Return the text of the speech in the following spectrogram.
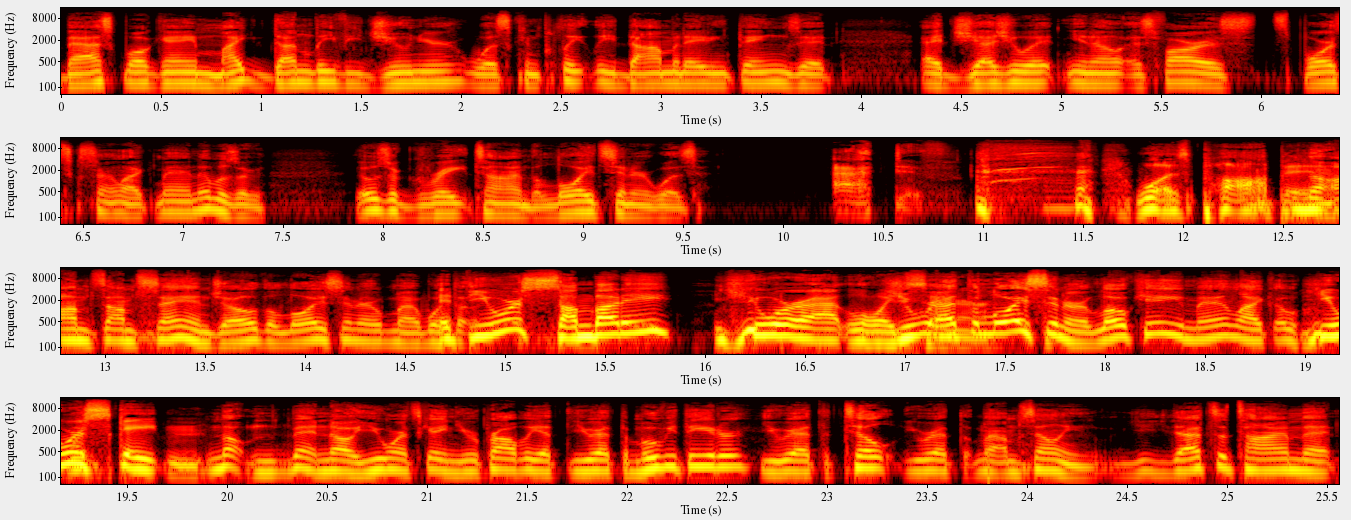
basketball game. Mike Dunleavy Jr. was completely dominating things at at Jesuit. You know, as far as sports concerned, like man, it was a it was a great time. The Lloyd Center was active. Was popping. No, I'm I'm saying Joe, the Lloyd Center. My, if the, you were somebody, you were at Lloyd. Center. You were at the Lloyd Center, low key, man. Like uh, You were with- skating. No, man, no, you weren't skating. You were probably at you were at the movie theater. You were at the tilt. You were at the. I'm telling you, that's a time that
